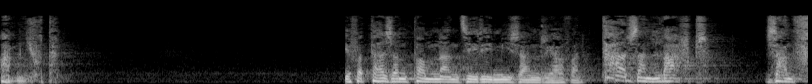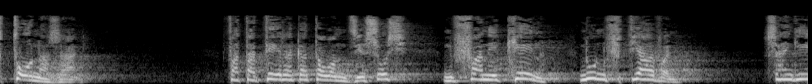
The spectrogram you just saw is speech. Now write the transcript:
amin'ny ota. Efa tazan'ny mpaminany Jeremia izany ry havana. Tazany lavitra izany fotoana izany. Fa tanteraka tao amin'i Jesosy ny fanekena noho ny fitiavany, saingy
